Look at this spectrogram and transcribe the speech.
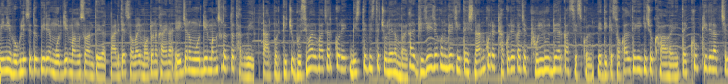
মিনি হুগলি সেতু ফিরে মুরগির মাংস আনতে গেল। বাড়িতে সবাই মটন খায় না, এই জন্য মুরগির মাংসটা তো থাকবেই। তারপর কিছু ভুসিমাল বাজার করে ভিজতে ভিজতে চলে এলাম বাড়ি। আর ভিজেই যখন গেছি, তাই স্নান করে ঠাকুরের কাছে ফুল দুধ দেওয়ার কাজ শেষ করলাম। এদিকে সকাল থেকে কিছু খাওয়া হয়নি, তাই খুব খিদে লাগছিল।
